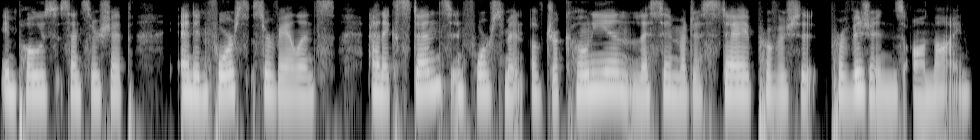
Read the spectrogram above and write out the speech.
impose censorship, and enforce surveillance, and extends enforcement of draconian lese majesté provisions online.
